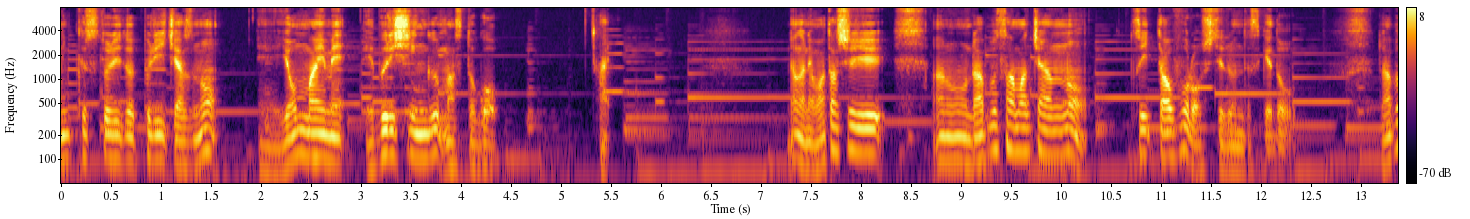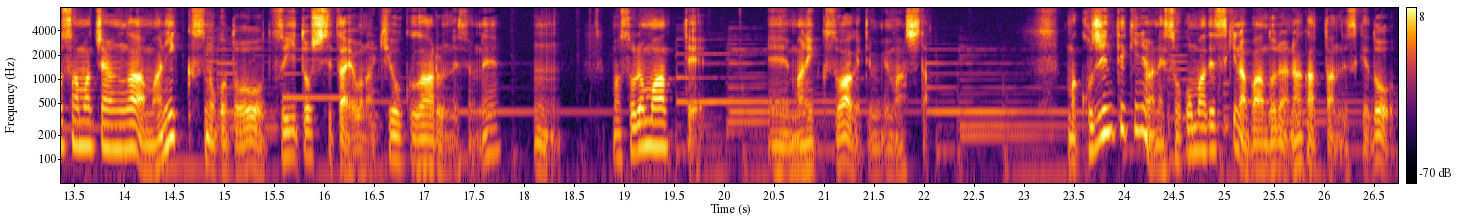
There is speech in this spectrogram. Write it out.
ニック・ストリート・プリーチャーズの、えー、4枚目、エブリシング・マスト・ゴー。なんかね、私、あの、ラブサマちゃんのツイッターをフォローしてるんですけど、ラブサマちゃんがマニックスのことをツイートしてたような記憶があるんですよね。うん。まあそれもあって、えー、マニックスを上げてみました。まあ個人的にはね、そこまで好きなバンドではなかったんですけど、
